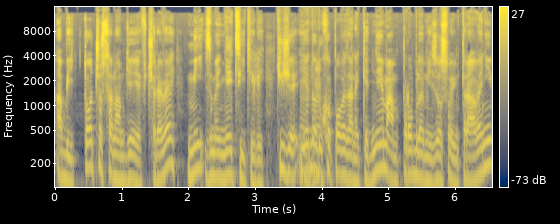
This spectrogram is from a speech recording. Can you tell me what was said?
aby to, čo sa nám deje v čreve, my sme necítili. Čiže Mhm. jednoducho povedané, keď nemám problémy so svojím trávením,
